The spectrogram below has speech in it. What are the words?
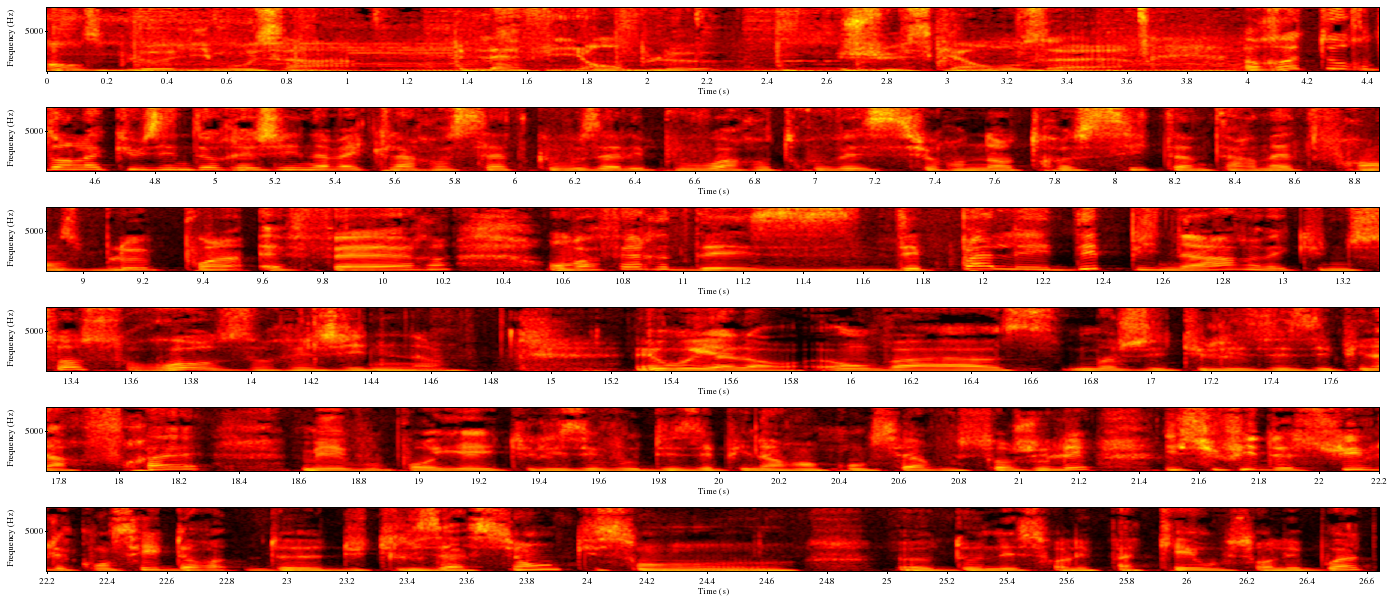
France Bleu Limousin. La vie en bleu jusqu'à 11h. Retour dans la cuisine de Régine avec la recette que vous allez pouvoir retrouver sur notre site internet francebleu.fr. On va faire des, des palais d'épinards avec une sauce rose, Régine. Et oui, alors on va. Moi, j'utilise des épinards frais, mais vous pourriez utiliser vous des épinards en conserve ou surgelés. Il suffit de suivre les conseils d'utilisation qui sont euh, donnés sur les paquets ou sur les boîtes.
